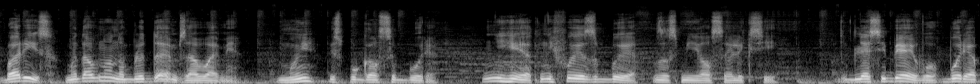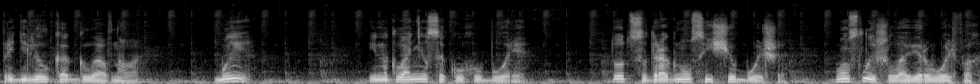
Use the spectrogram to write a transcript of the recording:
«Борис, мы давно наблюдаем за вами». «Мы?» – испугался Боря. «Нет, не ФСБ», – засмеялся Алексей. Для себя его Боря определил как главного – мы...» И наклонился к уху Боря. Тот содрогнулся еще больше. Он слышал о Вервольфах,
